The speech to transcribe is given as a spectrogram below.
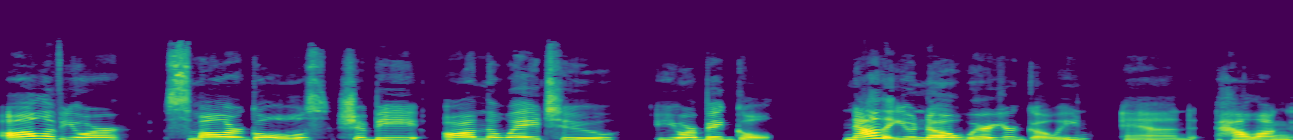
All of your smaller goals should be on the way to your big goal. Now that you know where you're going and how long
